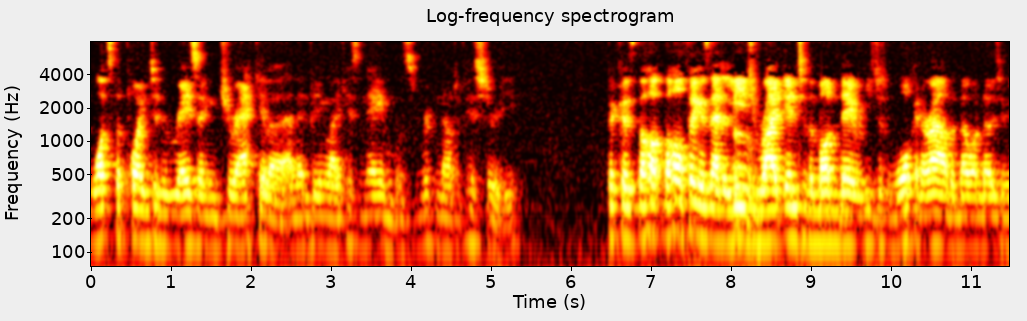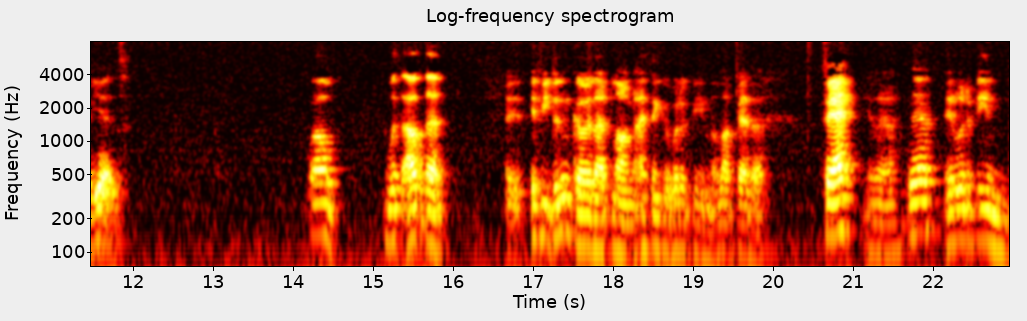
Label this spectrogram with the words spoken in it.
what's the point in raising Dracula and then being like, his name was written out of history? Because the whole, the whole thing is that it leads Ooh. right into the modern day where he's just walking around and no one knows who he is. Well, without that if he didn't go that long, I think it would have been a lot better. Fair. You know, Yeah. it would have been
